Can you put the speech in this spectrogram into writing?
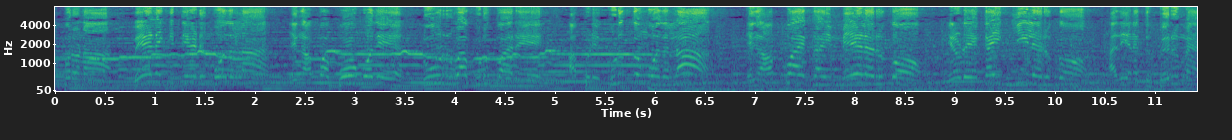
அப்புறம் நான் வேலைக்கு தேடும் போதெல்லாம் எங்க அப்பா போகும்போது நூறு ரூபாய் கொடுப்பாரு. அப்படி கொடுக்கும் போதெல்லாம் எங்க அப்பா கை மேல இருக்கும். என்னுடைய கை கீழே இருக்கும். அது எனக்கு பெருமை.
